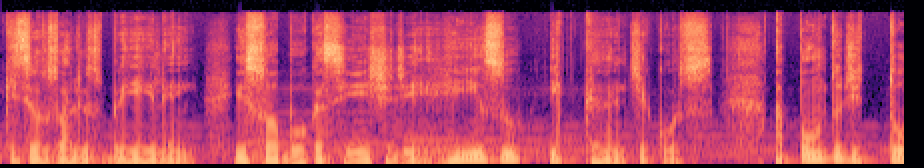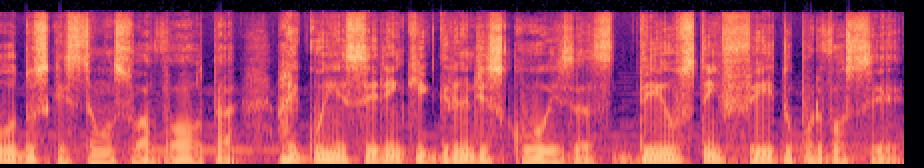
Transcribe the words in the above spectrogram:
Que seus olhos brilhem e sua boca se encha de riso e cânticos, a ponto de todos que estão à sua volta reconhecerem que grandes coisas Deus tem feito por você.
